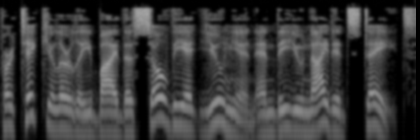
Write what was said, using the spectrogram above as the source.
particularly by the Soviet Union and the United States.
